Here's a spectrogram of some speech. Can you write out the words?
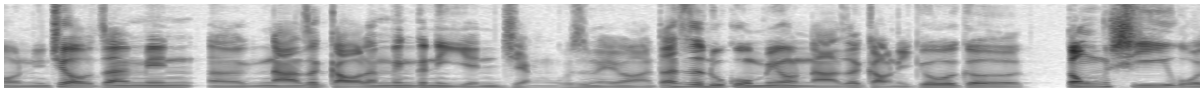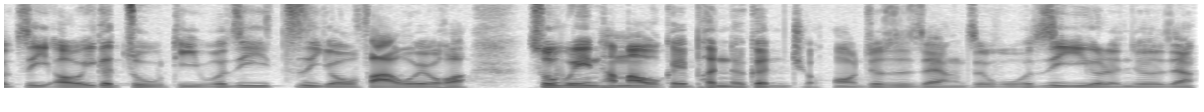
哦。你叫我在那边呃拿着稿那边跟你演讲，我是没办法。但是如果没有拿着稿，你给我一个东西，我自己哦一个主题，我自己自由发挥的话，说不定他妈我可以喷得更久哦，就是这样子。我自己一个人就是这样。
